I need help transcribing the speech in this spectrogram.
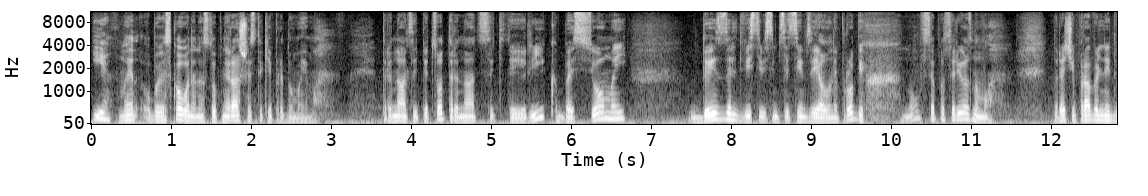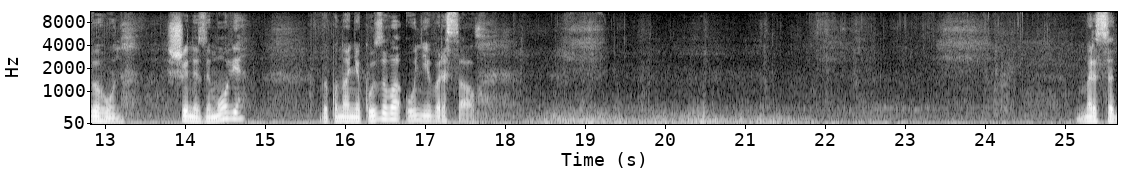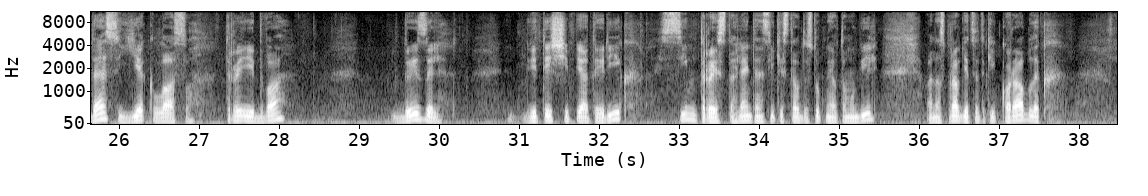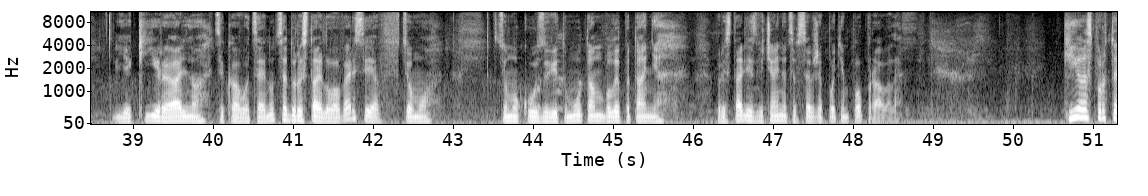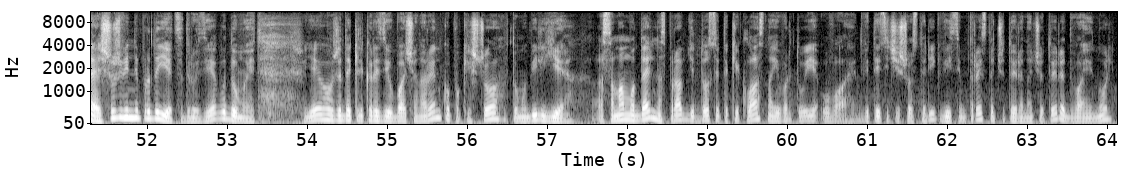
І ми обов'язково на наступний раз щось таке придумаємо. 13500, 13 рік, без 7 дизель, 287 заявлений пробіг. Ну, все по-серйозному. До речі, правильний двигун. Шини зимові, виконання кузова універсал. Мерседес є класу 3,2 дизель 2005 рік 7300. Гляньте, наскільки став доступний автомобіль. А насправді це такий кораблик, який реально цікаво це. Ну, це дорестайлова версія в цьому, в цьому кузові, тому там були питання. В рестайлі, звичайно, це все вже потім поправили. Kia Sportage, що ж він не продається, друзі? Як ви думаєте? Я його вже декілька разів бачу на ринку, поки що автомобіль є. А сама модель насправді досить таки класна і вартує уваги. 2006 рік, 8300, 4х4, 2.0,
